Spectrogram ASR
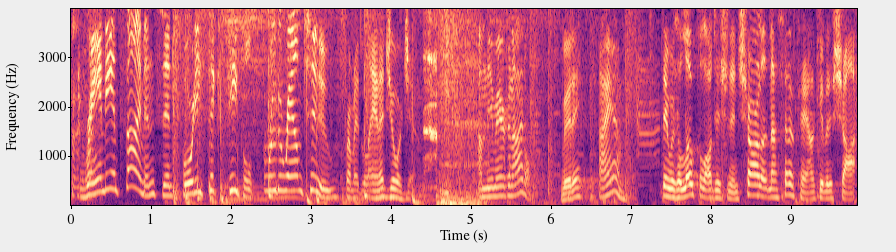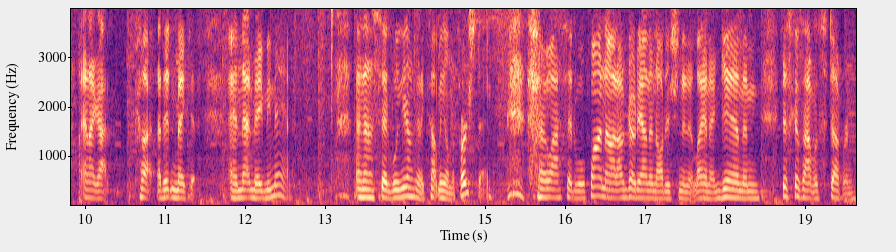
Randy and Simon sent 46 people through to round two from Atlanta, Georgia. I'm the American Idol. Really? I am. There was a local audition in Charlotte, and I said, okay, I'll give it a shot. And I got cut. I didn't make it. And that made me mad. And I said, well, you're not going to cut me on the first day. So I said, well, why not? I'll go down and audition in Atlanta again. And just because I was stubborn.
